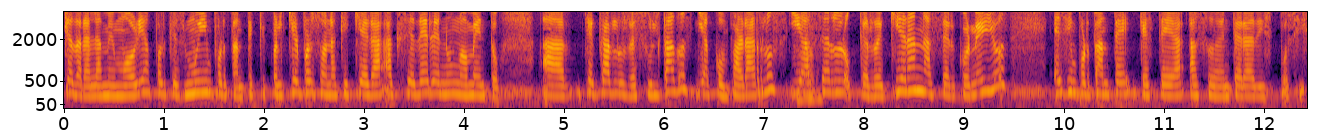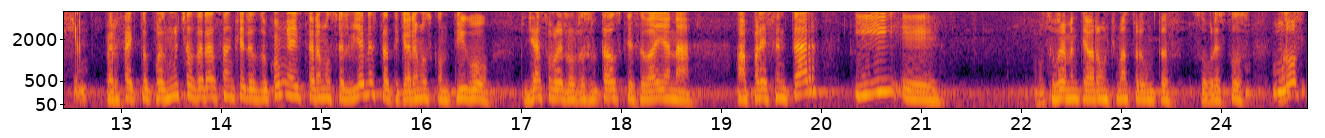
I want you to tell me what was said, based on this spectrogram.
quedará la memoria, porque es muy importante que cualquier persona que quiera acceder en un momento a checar los resultados y a compararlos y hacer lo que requieran hacer con ellos, es importante que esté a su entera disposición. Perfecto, pues muchas gracias Ángeles Ducón, ahí estaremos el viernes, platicaremos contigo ya sobre los resultados que se vayan a, a presentar y eh, seguramente habrá muchas más preguntas sobre estos dos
